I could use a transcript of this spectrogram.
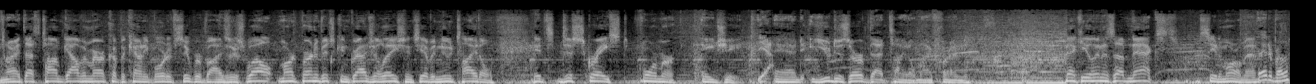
All right, that's Tom Galvin, Maricopa County Board of Supervisors. Well, Mark Brnovich, congratulations. You have a new title. It's Disgraced Former AG. Yeah. And you deserve that title, my friend. Becky Lynn is up next. See you tomorrow, man. Later, brother.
